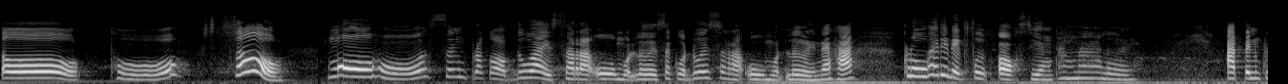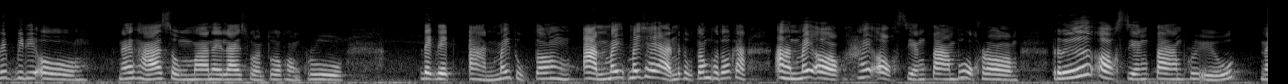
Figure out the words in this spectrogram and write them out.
โต โถ โซ โมโห ซึ่งประก อบด้วยสระโอหมดเลย สะกดด้วยสระโอหมดเลยนะคะ ครูให้เด็กๆฝึกออกเสียงทั้งหน้าเลย อัดเป็นคลิปวิดีโอนะคะ ส่งมาในไลน์ส่วนตัวของครู เด็กๆอ่านไม่ถูกต้อง อ่านไม่ไม่ใช่อ่านไม่ถูกต้องขอโทษค่ะ อ่านไม่ออกให้ออกเสียงตามผู้ปกครอง หรือออกเสียงตามครูอิ๋วใน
